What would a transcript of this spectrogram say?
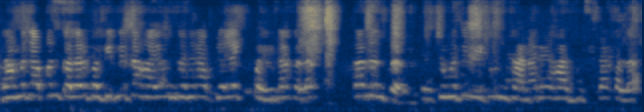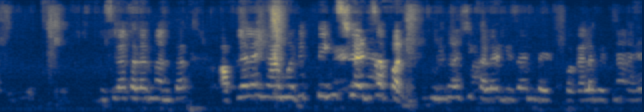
यामध्ये आपण कलर बघितले तर हा येऊन जाणार आहे आपल्याला एक पहिला कलर त्यानंतर. त्याच्यामध्ये विकून जाणार आहे हा दुसरा कलर दुसऱ्या कलर नंतर. आपल्याला ह्यामध्ये पिंक शेडचा पण सुंदर अशी कलर डिझाईन भेट बघायला भेटणार आहे.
